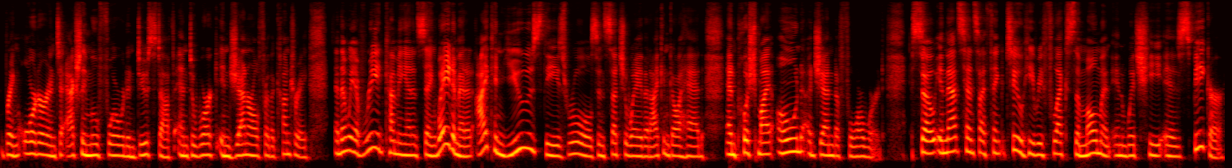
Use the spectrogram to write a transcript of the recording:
bring order and to actually move forward and do stuff and to work in general for the country. And then we have Reed coming in and saying, wait a minute, I can use these rules in such a way that I can go ahead and push my own agenda forward. So, in that sense, I think too, he reflects the moment in which he is speaker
